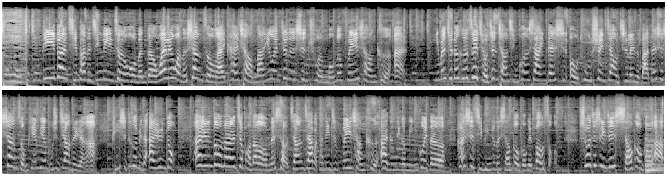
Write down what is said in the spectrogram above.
第一段奇葩的经历就由我们的歪联网的单总来开场吧，因为真的是蠢萌的非常可爱。你们觉得喝醉酒正常情况下应该是呕吐、睡觉之类的吧？但是单总偏偏不是这样的人啊，平时特别的爱运动，爱运动呢就跑到了我们的小江家，把他那只非常可爱的那个名贵的哈士奇品种的小狗狗给抱走。说这是一只小狗狗啊，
